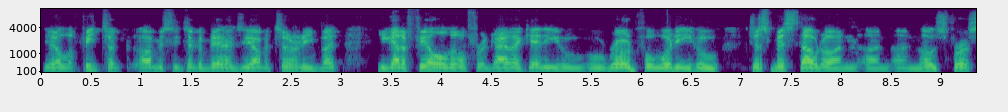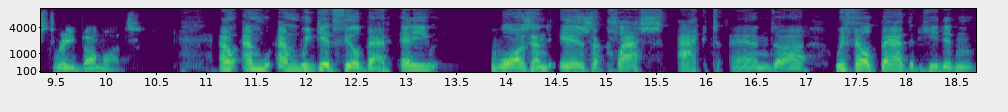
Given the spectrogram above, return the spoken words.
you know Laffit took obviously took advantage of the opportunity, but you got to feel a little for a guy like Eddie who, who rode for Woody, who just missed out on on, on those first three Belmonts. And, and and we did feel bad. Eddie was and is a class act, and uh, we felt bad that he didn't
